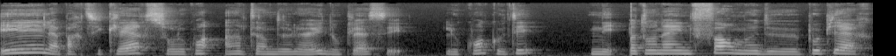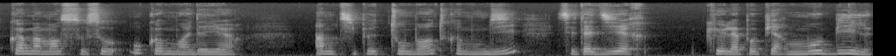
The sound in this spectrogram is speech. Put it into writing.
et la partie claire sur le coin interne de l'œil. Donc là, c'est le coin côté nez. Quand on a une forme de paupière comme Maman Soso ou comme moi d'ailleurs, un petit peu tombante comme on dit, c'est-à-dire que la paupière mobile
